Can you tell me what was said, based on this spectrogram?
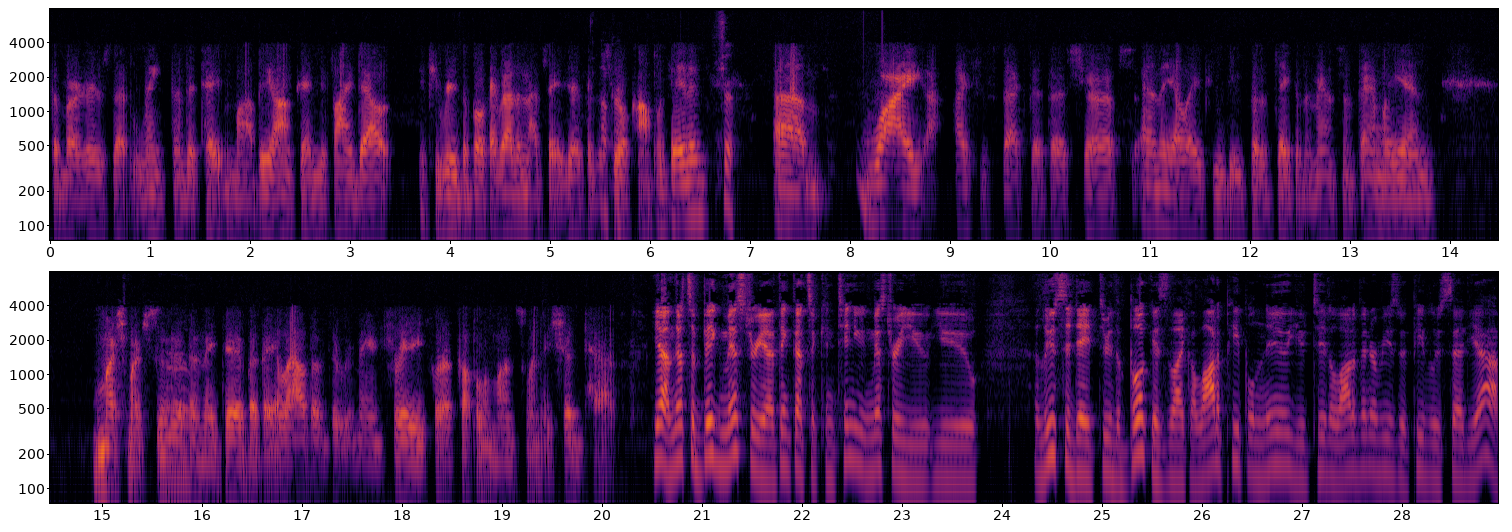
the murders that linked them to Tate and LaBianca. And you find out if you read the book. I'd rather not say it here because it's okay. real complicated. Sure. Um, why I suspect that the sheriffs and the LAPD could have taken the Manson family in much, much sooner than they did, but they allowed them to remain free for a couple of months when they shouldn't have. Yeah, and that's a big mystery. I think that's a continuing mystery you you elucidate through the book is like a lot of people knew. You did a lot of interviews with people who said, yeah,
